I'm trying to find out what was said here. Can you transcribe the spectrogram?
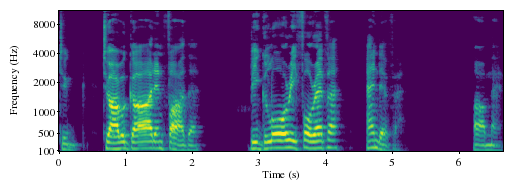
To, to our God and Father be glory forever and ever. Amen.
